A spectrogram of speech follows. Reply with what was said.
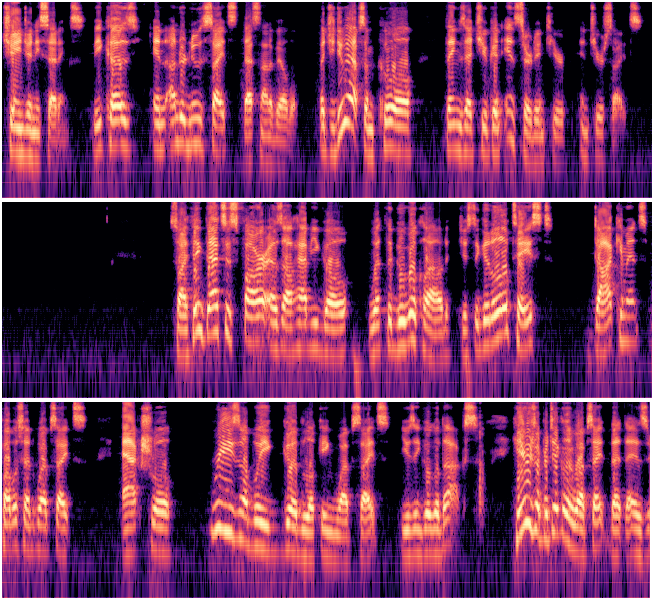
change any settings because in under new sites that's not available. But you do have some cool things that you can insert into your into your sites. So I think that's as far as I'll have you go with the Google Cloud just to get a little taste. Documents, published websites, actual reasonably good looking websites using Google Docs. Here's a particular website that is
